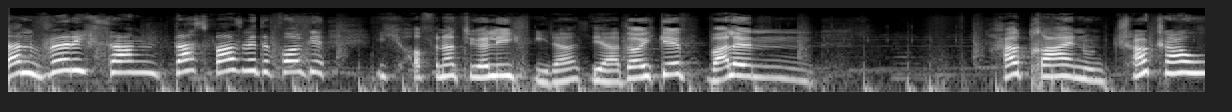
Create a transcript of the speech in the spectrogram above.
Dann würde ich sagen, das war's mit der Folge. Ich hoffe natürlich wieder, sie hat euch gefallen. Haut rein und ciao, ciao.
